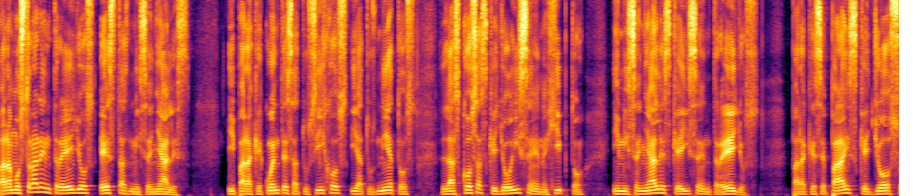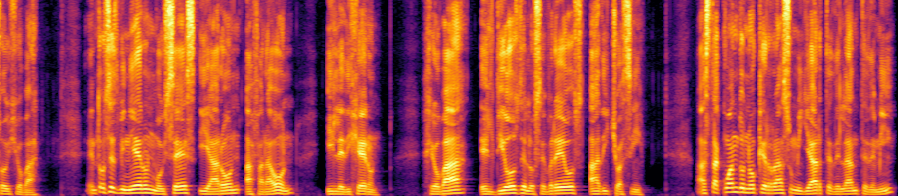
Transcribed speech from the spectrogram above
para mostrar entre ellos estas mis señales y para que cuentes a tus hijos y a tus nietos las cosas que yo hice en Egipto y mis señales que hice entre ellos, para que sepáis que yo soy Jehová. Entonces vinieron Moisés y Aarón a Faraón y le dijeron, Jehová, el Dios de los hebreos, ha dicho así, ¿hasta cuándo no querrás humillarte delante de mí?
